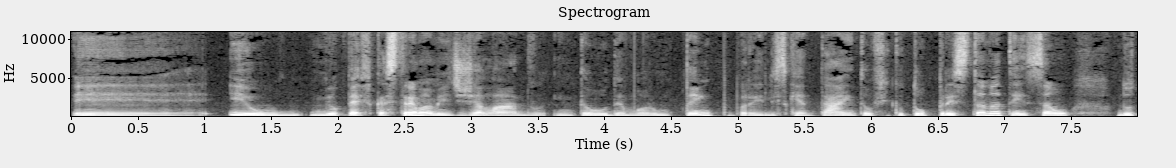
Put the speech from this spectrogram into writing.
é, eu, o meu pé fica extremamente gelado, então eu demoro um tempo para ele esquentar, então eu fico tô prestando atenção do,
